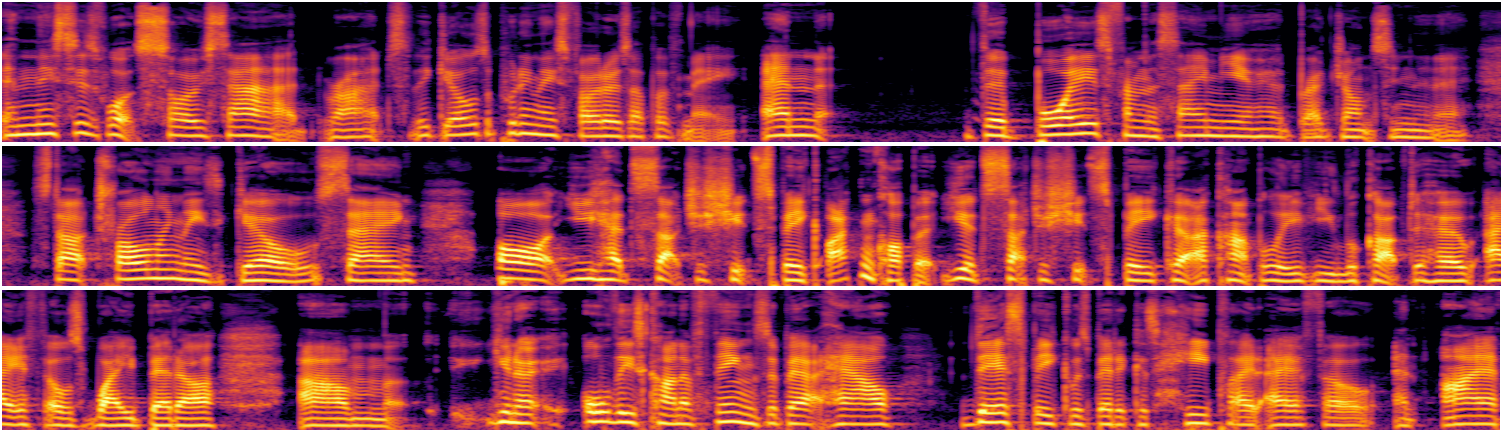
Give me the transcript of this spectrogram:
and this is what's so sad, right? So the girls are putting these photos up of me, and the boys from the same year who had Brad Johnson in there start trolling these girls saying, Oh, you had such a shit speaker. I can cop it. You had such a shit speaker. I can't believe you look up to her. AFL's way better. Um, you know, all these kind of things about how their speaker was better because he played AFL and I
